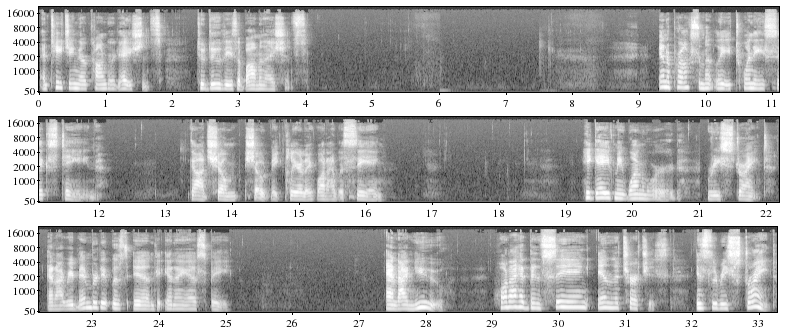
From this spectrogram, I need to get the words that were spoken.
and teaching their congregations to do these abominations. In approximately 2016, God show, showed me clearly what I was seeing. He gave me one word restraint, and I remembered it was in the NASB. And I knew what I had been seeing in the churches is the restraint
